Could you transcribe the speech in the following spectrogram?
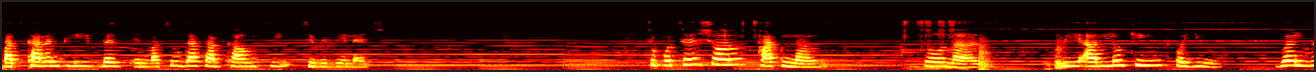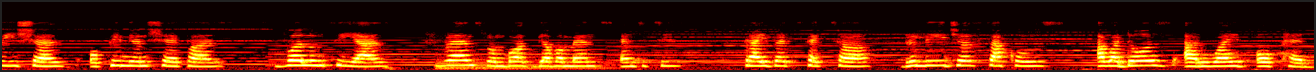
but currently based in Matuga Sub-County, Tiwi Village. To potential partners, donors, we are looking for you, well-wishers, opinion shapers, volunteers, friends from both government entities, private sector, religious circles. Our doors are wide open.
